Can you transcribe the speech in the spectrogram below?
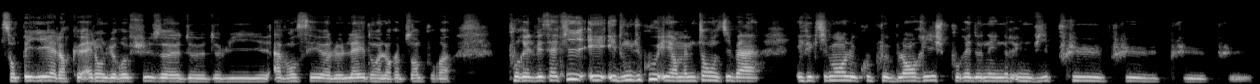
sans payer, alors qu'elle, on lui refuse de, de lui avancer le lait dont elle aurait besoin pour, pour élever sa fille. Et, et donc du coup et en même temps on se dit bah effectivement le couple blanc riche pourrait donner une, une vie plus plus plus plus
